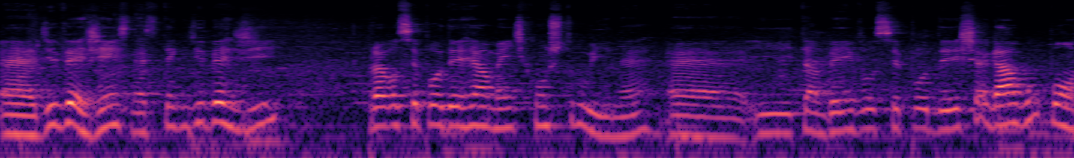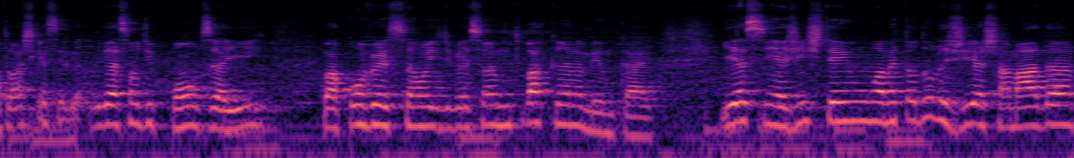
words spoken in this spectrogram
É, divergência, né? Você tem que divergir para você poder realmente construir, né? É, e também você poder chegar a algum ponto. Eu acho que essa ligação de pontos aí com a conversão e diversão é muito bacana mesmo, cara. E assim, a gente tem uma metodologia chamada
